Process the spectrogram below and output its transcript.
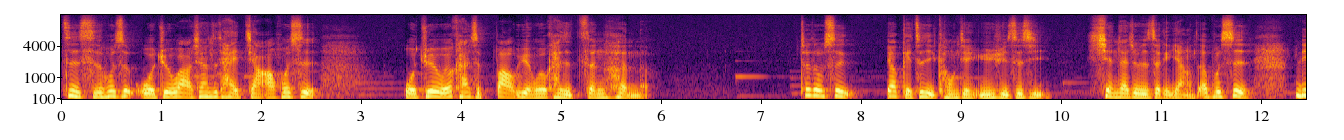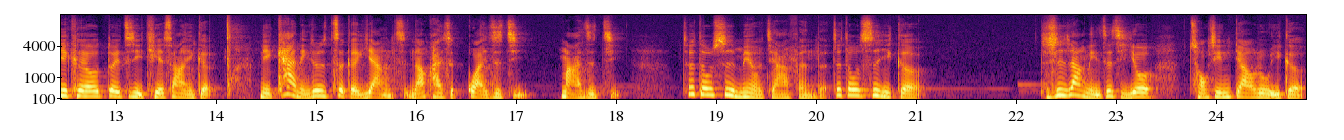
自私，或是我觉得我好像是太骄傲，或是我觉得我又开始抱怨，我又开始憎恨了。这都是要给自己空间，允许自己现在就是这个样子，而不是立刻又对自己贴上一个“你看你就是这个样子”，然后开始怪自己、骂自己，这都是没有加分的。这都是一个，只是让你自己又重新掉入一个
